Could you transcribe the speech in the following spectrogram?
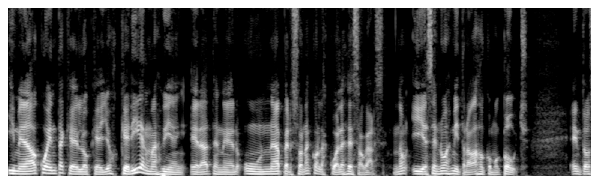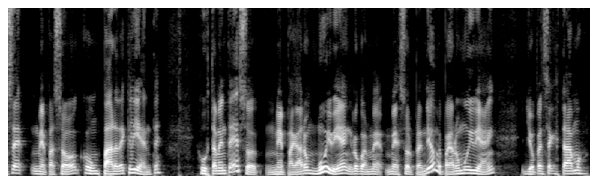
y me he dado cuenta que lo que ellos querían más bien era tener una persona con las cuales desahogarse, ¿no? Y ese no es mi trabajo como coach. Entonces me pasó con un par de clientes justamente eso, me pagaron muy bien, lo cual me, me, sorprendió, me pagaron muy bien. Yo pensé que estábamos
